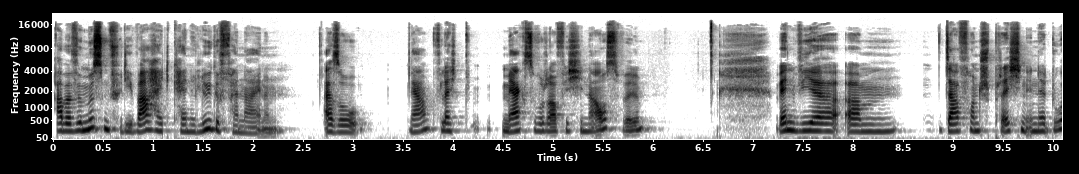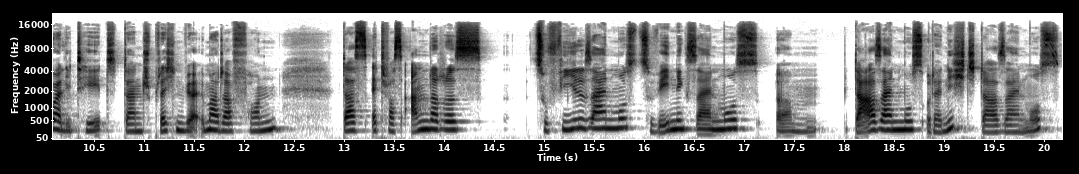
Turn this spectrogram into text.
aber wir müssen für die Wahrheit keine Lüge verneinen. Also, ja, vielleicht merkst du, worauf ich hinaus will. Wenn wir ähm, davon sprechen in der Dualität, dann sprechen wir immer davon, dass etwas anderes zu viel sein muss, zu wenig sein muss, ähm, da sein muss oder nicht da sein muss.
